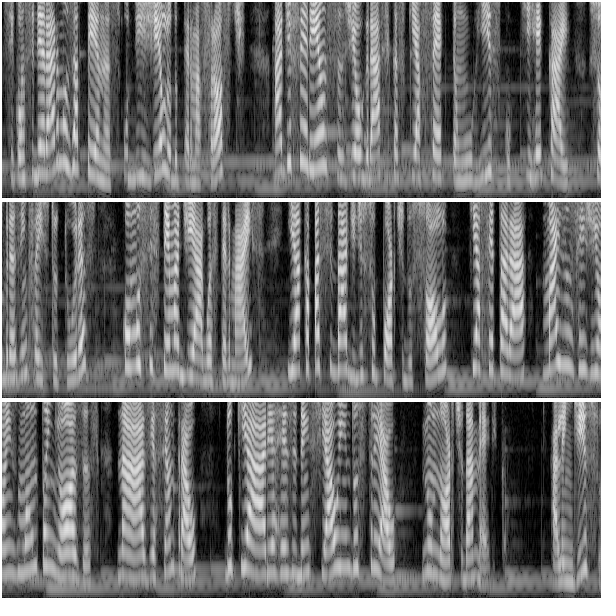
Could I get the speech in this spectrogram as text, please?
se considerarmos apenas o degelo do permafrost, há diferenças geográficas que afetam o risco que recai sobre as infraestruturas, como o sistema de águas termais e a capacidade de suporte do solo, que afetará mais as regiões montanhosas na Ásia Central do que a área residencial e industrial no norte da América. Além disso,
